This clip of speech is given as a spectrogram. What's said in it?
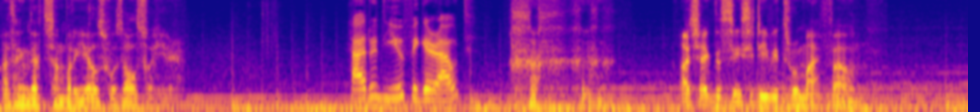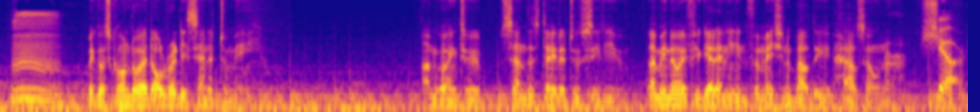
I think that somebody else was also here. How did you figure out? I checked the CCTV through my phone. Hmm. Because Kondo had already sent it to me. I'm going to send this data to CTU. Let me know if you get any information about the house owner. Sure.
